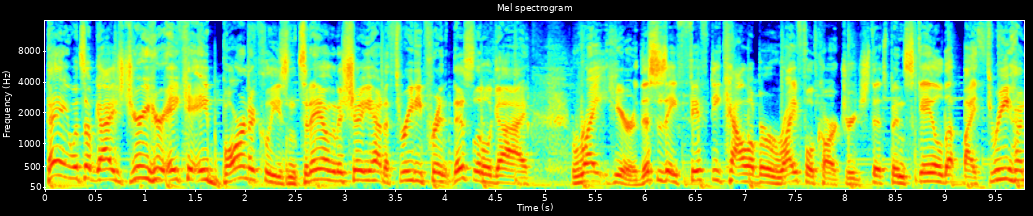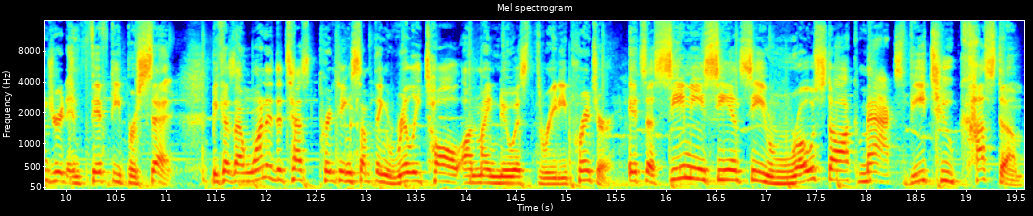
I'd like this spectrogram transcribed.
Hey, what's up guys? Jerry here, aka Barnacules, and today I'm gonna show you how to 3D print this little guy right here. This is a 50 caliber rifle cartridge that's been scaled up by 350% because I wanted to test printing something really tall on my newest 3D printer. It's a SeeMeCNC Rostock Max V2 Custom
